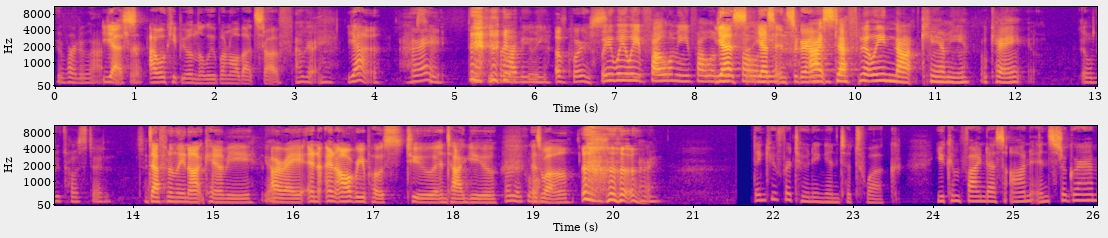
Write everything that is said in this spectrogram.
be a part of that. yes, sure. I will keep you in the loop on all that stuff. Okay. Yeah. All right. Thank you for having me. Of course. Wait, wait, wait. Follow me. Follow me. yes. follow Yes. me. Instagram. At definitely not Cami. Okay, it will be posted. Definitely not Cami. Yeah. All right, and and I'll repost too and tag you Okay, cool. as well. All right. Thank you for tuning in to Twuck. You can find us on Instagram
